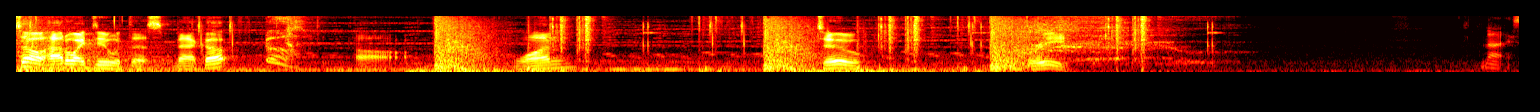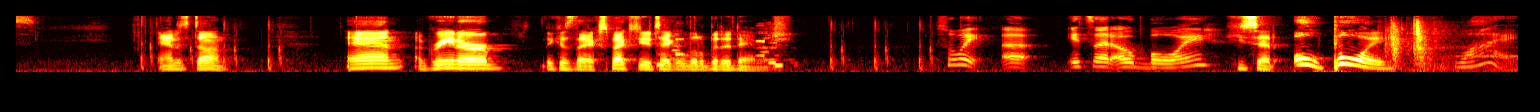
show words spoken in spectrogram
So, how do I do with this? Back up. Oh. One. Two. Three. Nice. And it's done. And a green herb, because they expect you to take a little bit of damage. So wait, uh, it said, "Oh boy." He said, Oh boy! Why?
